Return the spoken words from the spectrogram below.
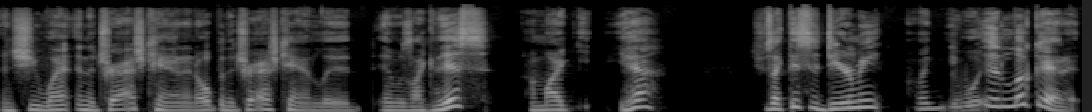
And she went in the trash can and opened the trash can lid and was like, "This?" I'm like, "Yeah." She was like, "This is deer meat." Like, "Well, eh, "Look at it."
